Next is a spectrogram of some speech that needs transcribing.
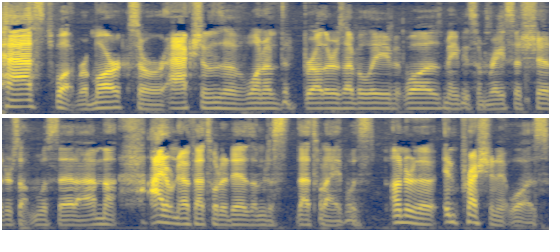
past what remarks or actions of one of the brothers I believe it was maybe some racist shit or something was said I'm not I don't know if that's what it is I'm just that's what I was under the impression it was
